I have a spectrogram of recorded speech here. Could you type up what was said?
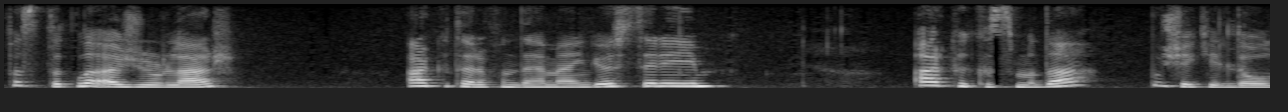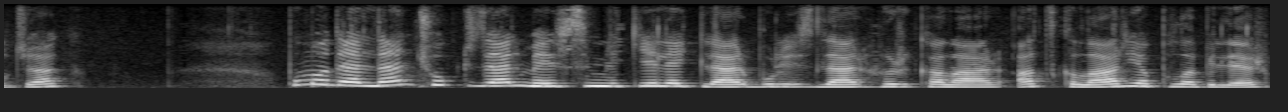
fıstıklı ajurlar. Arka tarafını da hemen göstereyim. Arka kısmı da bu şekilde olacak. Bu modelden çok güzel mevsimlik yelekler, bluzlar, hırkalar, atkılar yapılabilir.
